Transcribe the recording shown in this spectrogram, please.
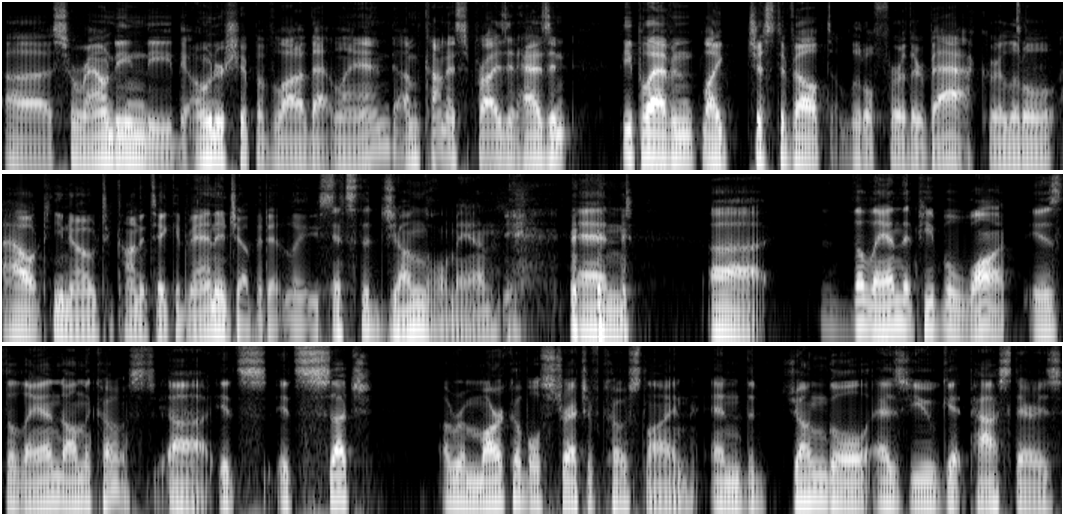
uh, surrounding the the ownership of a lot of that land. I'm kind of surprised it hasn't people haven't like just developed a little further back or a little out, you know, to kind of take advantage of it at least. It's the jungle, man. Yeah. and uh, the land that people want is the land on the coast. Uh, it's it's such a remarkable stretch of coastline, and the jungle as you get past there is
